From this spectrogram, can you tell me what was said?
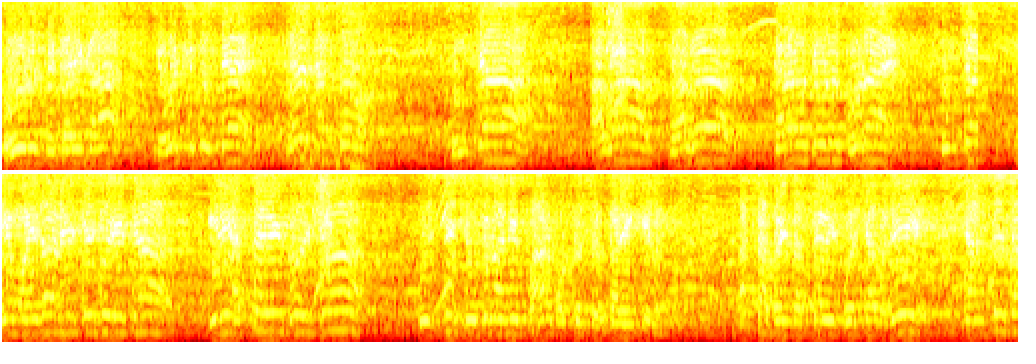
थोडं सहकार्य करा. शेवटची कुस्ती आहे. खरं सांगतो तुमच्या आभार स्वागत. करावं तेवढं थोडं आहे. तुमच्या हे मैदान यशस्वीरित्या गेली अठ्ठावीस वर्ष कुस्ती शिवकरांनी फार मोठं सहकार्य केलं. आतापर्यंत अठ्ठावीस वर्षामध्ये शांतता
